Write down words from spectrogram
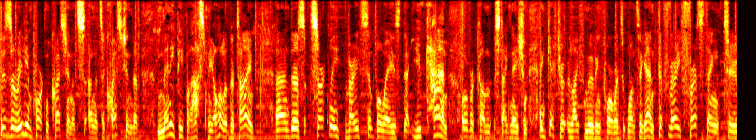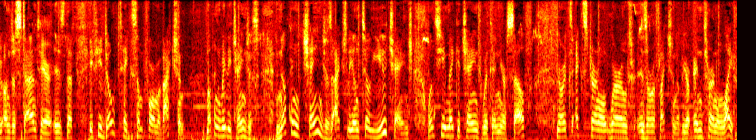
This is a really important question, it's, and it's a question that many people ask me all of the time. And there's certainly very simple ways that you can overcome stagnation and get your life moving forwards once again. The very first thing to understand here is that if you don't take some form of action, nothing really changes. Nothing changes actually until you change. Once you make a change within yourself, your ex- external world is a reflection of your internal life.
